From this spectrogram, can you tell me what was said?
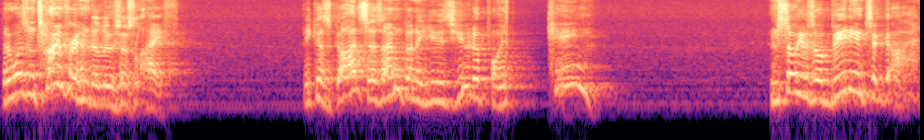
But it wasn't time for him to lose his life. Because God says, I'm going to use you to appoint king. And so he was obedient to God.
